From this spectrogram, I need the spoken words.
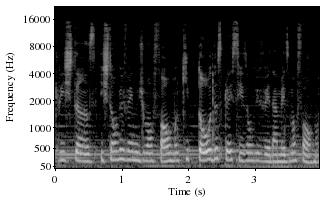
cristãs estão vivendo de uma forma que todas precisam viver da mesma forma.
